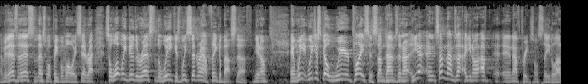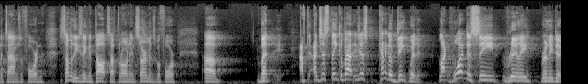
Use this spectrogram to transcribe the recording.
I mean, that's, that's, that's what people have always said, right? So, what we do the rest of the week is we sit around think about stuff, you know? And we, we just go weird places sometimes. In our, yeah, and sometimes, I, you know, I've, and I've preached on seed a lot of times before, and some of these even thoughts I've thrown in sermons before. Uh, but I, I just think about it, just kind of go deep with it. Like, what does seed really, really do?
